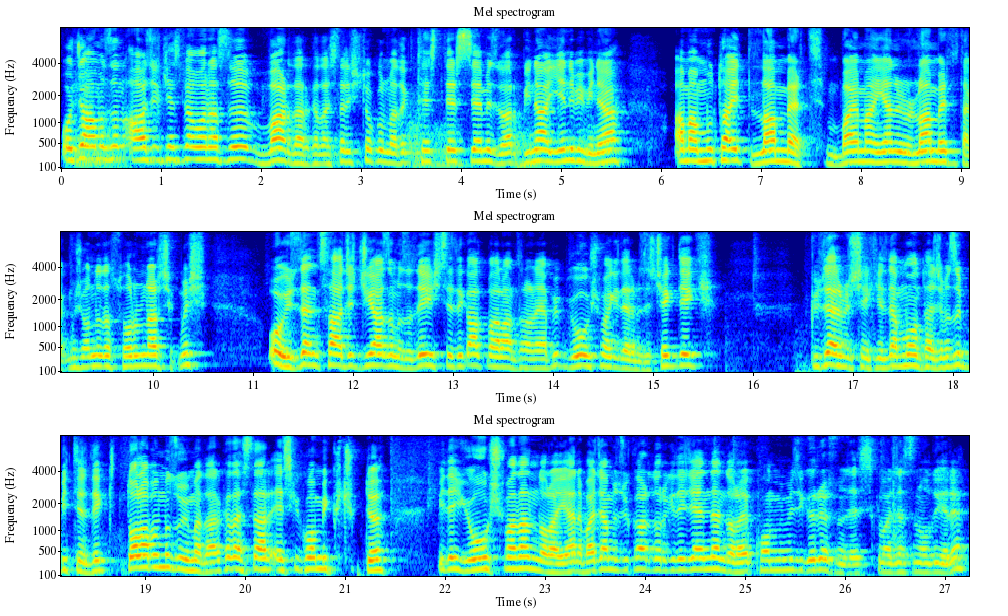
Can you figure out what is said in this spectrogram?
Ocağımızın acil kesme vanası vardı arkadaşlar. Hiç dokunmadık. Test dersiyemiz var. Bina yeni bir bina. Ama müteahhit Lambert, Bayman Yanır Lambert'i takmış. Onda da sorunlar çıkmış. O yüzden sadece cihazımızı değiştirdik. Alt bağlantılarını yapıp yoğuşma giderimizi çektik. Güzel bir şekilde montajımızı bitirdik. Dolabımız uymadı arkadaşlar. Eski kombi küçüktü. Bir de yoğuşmadan dolayı yani bacamız yukarı doğru gideceğinden dolayı kombimizi görüyorsunuz eski bacasının olduğu yere.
